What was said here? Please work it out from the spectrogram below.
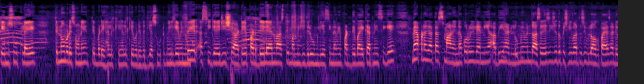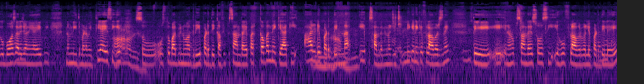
ਤਿੰਨ ਸੂਟ ਲਏ ਤਿੰਨੋਂ ਬੜੇ ਸੋਹਣੇ ਤੇ ਬੜੇ ਹਲਕੇ ਹਲਕੇ ਬੜੇ ਵਧੀਆ ਸੂਟ ਮਿਲ ਗਏ ਮੈਨੂੰ। ਫਿਰ ਅਸੀਂ ਗਏ ਜੀ ਸ਼ਾਟੇ ਪਰਦੇ ਲੈਣ ਵਾਸਤੇ ਮੰਮੀ ਜੀ ਦੇ ਰੂਮ ਲਈ ਅਸੀਂ ਨਵੇਂ ਪਰਦੇ ਬਾਈ ਕਰਨੇ ਸੀਗੇ। ਮੈਂ ਆਪਣਾ ਜ਼ਿਆਦਾਤਰ ਸਮਾਨ ਇਹਨਾਂ ਕੋਲੋਂ ਹੀ ਲੈਣੀ ਆ ਅਭੀ ਹੈਂਡਲੂਮ ਮੈਨੂੰ ਦੱਸ ਰਹੇ ਸੀ ਜਦੋਂ ਪਿਛਲੀ ਵਾਰ ਤੁਸੀਂ ਵਲੌਗ ਪਾਇਆ ਸਾਡੇ ਕੋਲ ਬਹੁਤ ਸਾਰੇ ਜਣੇ ਆਏ ਵੀ ਨਵਨੀਤ ਮੈਡਮ ਇੱਥੇ ਆਏ ਸੀਗੇ। ਸੋ ਉਸ ਤੋਂ ਬਾਅਦ ਮੈਨੂੰ ਆ ਗ੍ਰੇ ਪਰਦੇ ਕਾਫੀ ਪਸੰਦ ਆਏ ਪਰ ਕਵਲ ਨੇ ਕਿਹਾ ਕਿ ਆਹ ਜਿਹੜੇ ਪਰਦੇ ਨੇ ਨਾ, ਇਹ ਪਸੰਦ ਨੇ। ਜਿਹਦੇ ਚ ਨਿੱਕੇ ਨਿੱਕੇ ਫਲਾਵਰਸ ਨੇ ਤੇ ਇਹ ਇਹਨਾਂ ਨੂੰ ਪਸੰਦ ਆਏ, ਸੋ ਅਸੀਂ ਇਹੋ ਫਲਾਵਰ ਵਾਲੇ ਪਰਦੇ ਲਏ।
